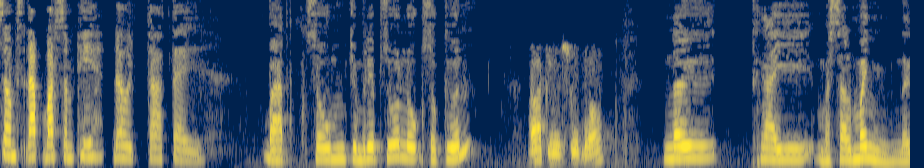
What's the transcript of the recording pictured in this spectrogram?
សូមស្ដាប់បទសម្ភាសន៍ដូចតទៅ បាទសូមជម្រាបសួរលោកសុគឿនបាទជម្រាបសួរបងនៅ ថ្ងៃម្សិលមិញនៅ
